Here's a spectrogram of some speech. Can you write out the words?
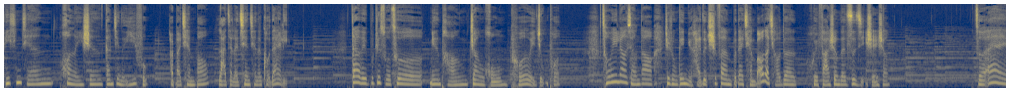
临行前换了一身干净的衣服，而把钱包落在了倩倩的口袋里，大伟不知所措，面庞涨红，颇为窘迫，从未料想到这种跟女孩子吃饭不带钱包的桥段。会发生在自己身上。左爱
